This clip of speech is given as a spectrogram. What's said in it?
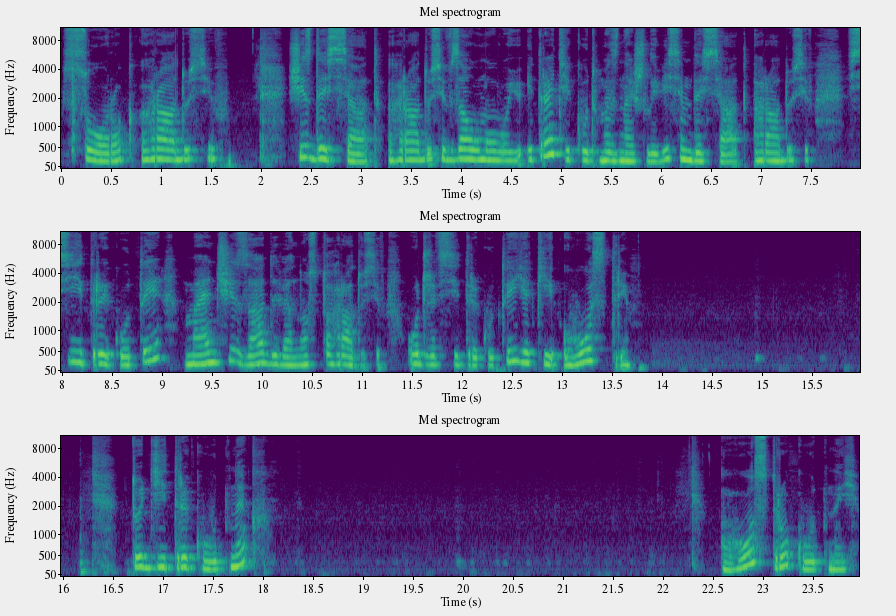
40 градусів, 60 градусів за умовою, і третій кут ми знайшли 80 градусів. Всі три кути менші за 90 градусів. Отже, всі три кути, які гострі. Тоді трикутник гострокутний.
